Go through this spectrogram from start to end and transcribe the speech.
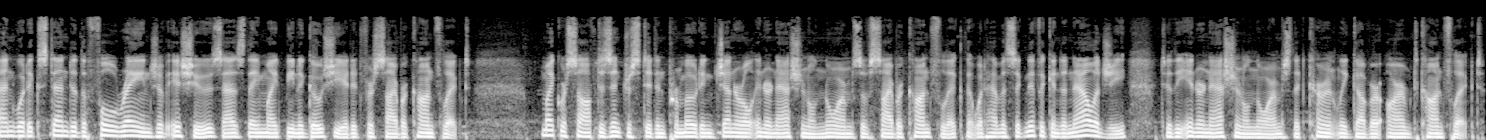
and would extend to the full range of issues as they might be negotiated for cyber conflict. Microsoft is interested in promoting general international norms of cyber conflict that would have a significant analogy to the international norms that currently govern armed conflict.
